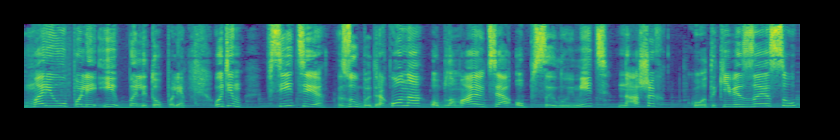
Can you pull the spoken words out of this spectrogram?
Маріуполі і Мелітополі. Утім, всі ці зуби дракона обламаються об силу і міць наших котиків із ЗСУ.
